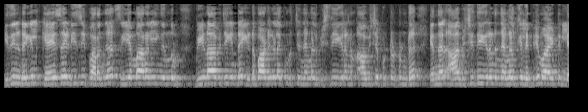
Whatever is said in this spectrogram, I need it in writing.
ഇതിനിടയിൽ K S I D C പറഞ്ഞ് സി എം ആർ എല്ലിൽ നിന്നും വീണാ വിജയന്റെ ഇടപാടുകളെ കുറിച്ച് ഞങ്ങൾ വിശദീകരണം ആവശ്യപ്പെട്ടിട്ടുണ്ട്. എന്നാൽ ആ വിശദീകരണം ഞങ്ങൾക്ക് ലഭ്യമായിട്ടില്ല.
